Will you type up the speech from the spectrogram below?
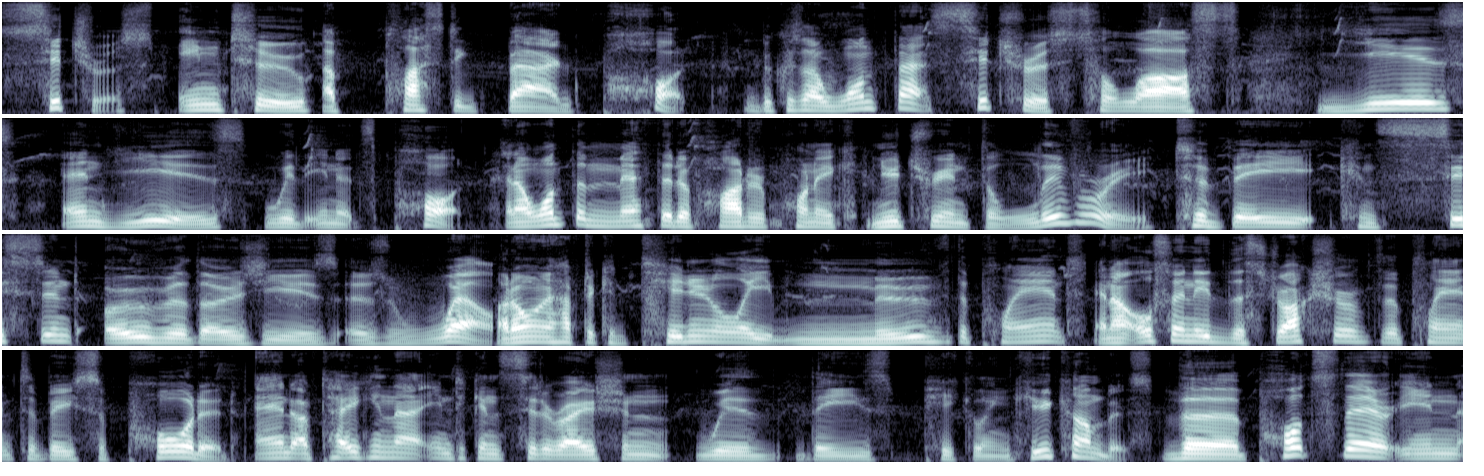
citrus into a plastic bag pot because I want that citrus to last years and years within its pot. And I want the method of hydroponic nutrient delivery to be consistent over those years as well. I don't want to have to continually move the plant. And I also need the structure of the plant to be supported. And I've taken that into consideration with these pickling cucumbers. The pots they're in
